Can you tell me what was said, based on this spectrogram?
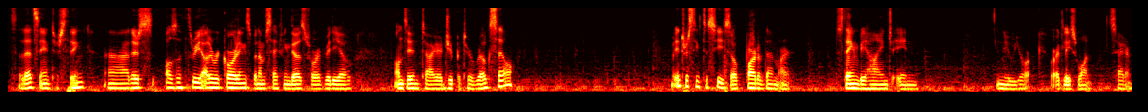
So that's interesting. Uh, there's also three other recordings, but I'm saving those for a video on the entire Jupiter Rogue Cell. Interesting to see, so part of them are staying behind in New York, or at least one, Saturn.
